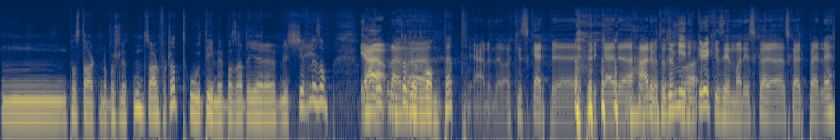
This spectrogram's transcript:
den på starten og på slutten, så har den fortsatt to timer på seg til å gjøre mischief, liksom. Så det Ja, er ikke, det er ikke men, akkurat eh, vanntett. Ja, men det var ikke skarpe purker her, vet du. Den virker jo ikke så innmari skar skarpe heller.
